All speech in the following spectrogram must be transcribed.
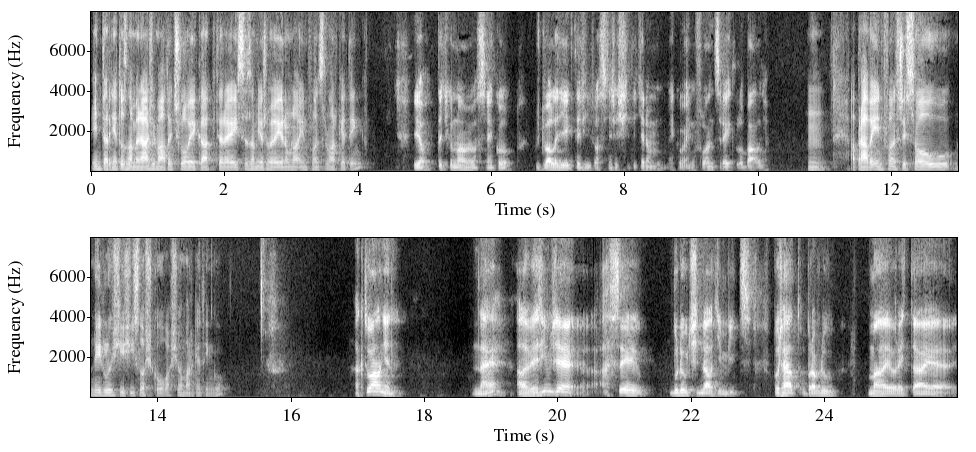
Interně to znamená, že máte člověka, který se zaměřuje jenom na influencer marketing? Jo, teď máme vlastně jako už dva lidi, kteří vlastně řeší teď jenom jako influencery globálně. Hmm. A právě influencery jsou nejdůležitější složkou vašeho marketingu? Aktuálně ne, ale věřím, že asi budou čím dál tím víc. Pořád opravdu majorita je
